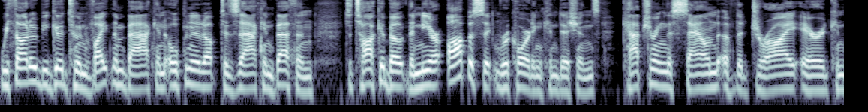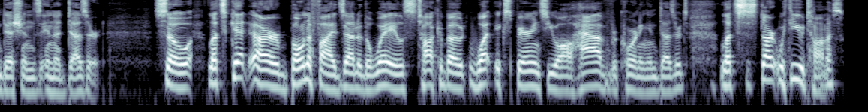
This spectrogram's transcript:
We thought it would be good to invite them back and open it up to Zach and Bethan to talk about the near opposite recording conditions, capturing the sound of the dry, arid conditions in a desert. So let's get our bona fides out of the way. Let's talk about what experience you all have recording in deserts. Let's start with you, Thomas.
